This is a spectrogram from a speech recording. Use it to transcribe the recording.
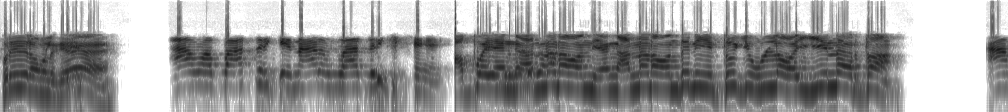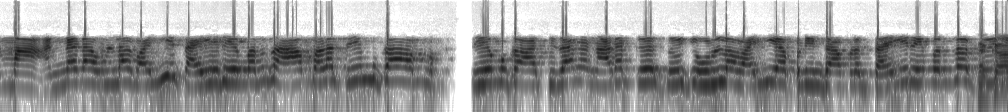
புரியுதுல உங்களுக்கு? ஆமா பாத்திருக்கேன். நானும் பாத்திருக்கேன். அப்போ எங்க அண்ணனை வந்து எங்க அண்ணனை வந்து நீ தூக்கி உள்ள வையின்னு அர்த்தம். ஆமா அண்ணனா உள்ள வை தைரியம் இருந்து ஆம்பளை திமுக திமுக ஆட்சி தானே நடக்கு. தூக்கி உள்ள வை அப்படின்ட்டாப்புல தைரியம் இருந்தா தூக்கி அக்கா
